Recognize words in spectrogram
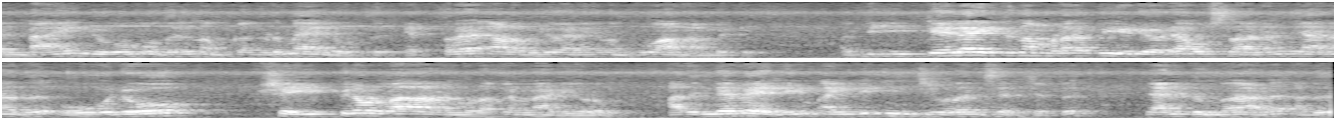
രണ്ടായിരം രൂപ മുതൽ നമുക്ക് അങ്ങോട്ട് മേലോട്ട് എത്ര അളവിൽ വേണമെങ്കിൽ നമുക്ക് വാങ്ങാൻ പറ്റും. ഡീറ്റെയിൽ ആയിട്ട് നമ്മുടെ വീഡിയോയുടെ അവസാനം ഞാനത് ഓരോ ഷേപ്പിലുള്ള ആറന്മുള കണ്ണാടികളും അതിന്റെ വിലയും അതിന്റെ ഇഞ്ചുകളും അനുസരിച്ചിട്ട് ഞാൻ ഇടുന്നതാണ്. അത്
